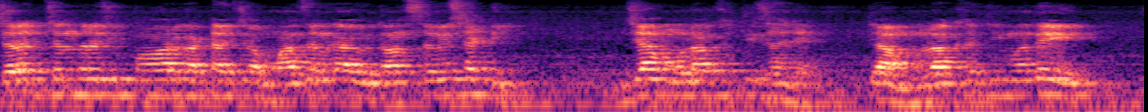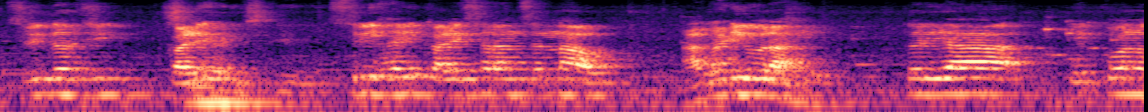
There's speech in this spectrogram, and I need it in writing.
शरदचंद्रजी पवार गटाच्या माजलगाव विधानसभेसाठी ज्या मुलाखती झाल्या त्या मुलाखतीमध्ये श्रीधरजी काळे. श्रीहरी काळे सरांचं नाव आघाडीवर आहे. तर या एकूण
